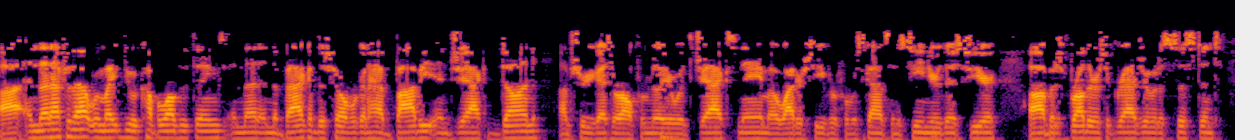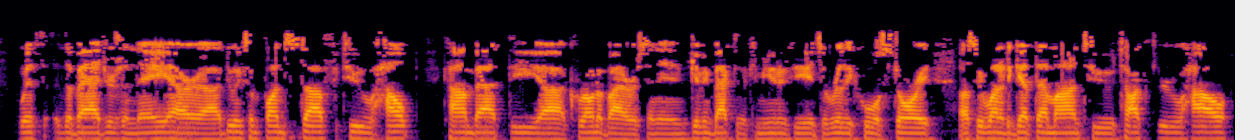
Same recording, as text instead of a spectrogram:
Uh, and then after that, we might do a couple other things. And then in the back of the show, we're going to have Bobby and Jack Dunn. I'm sure you guys are all familiar with Jack's name, a wide receiver from Wisconsin, a senior this year. Uh, but his brother is a graduate assistant with the Badgers, and they are uh, doing some fun stuff to help combat the uh, coronavirus and in giving back to the community. It's a really cool story. Uh, so we wanted to get them on to talk through how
